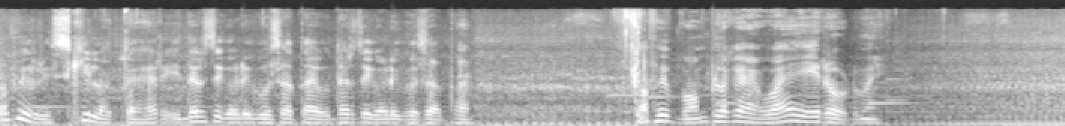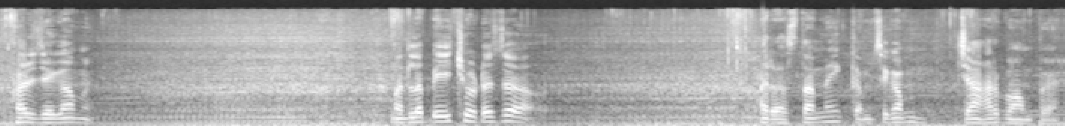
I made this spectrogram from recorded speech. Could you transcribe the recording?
काफ़ी रिस्की लगता है यार। इधर से गाड़ी घुसाता है, उधर से गाड़ी घुसाता है। काफ़ी बम्प लगाया हुआ है ये रोड में। हर जगह में। मतलब ये छोटा सा रास्ता में कम से कम चार पंप है।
